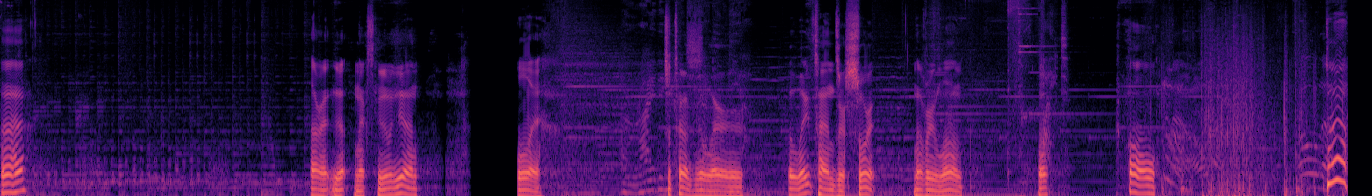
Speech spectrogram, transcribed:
Uh-huh. Alright, yep, next game again. Boy. It's a time the wait times are short, not very long. Oh. Oh. Ah!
